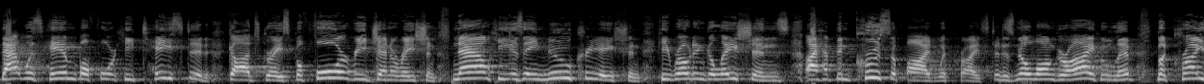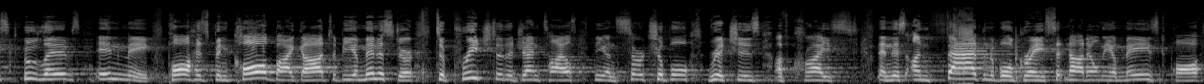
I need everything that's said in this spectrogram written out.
that was him before he tasted God's grace before regeneration. Now he is a new creation. He wrote in Galatians, I have been crucified with Christ. It is no longer I who live, but Christ who lives in me. Paul has been called by God to be a minister to preach to the Gentiles the unsearchable riches of Christ. And this unfathomable grace that not only amazed Paul,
